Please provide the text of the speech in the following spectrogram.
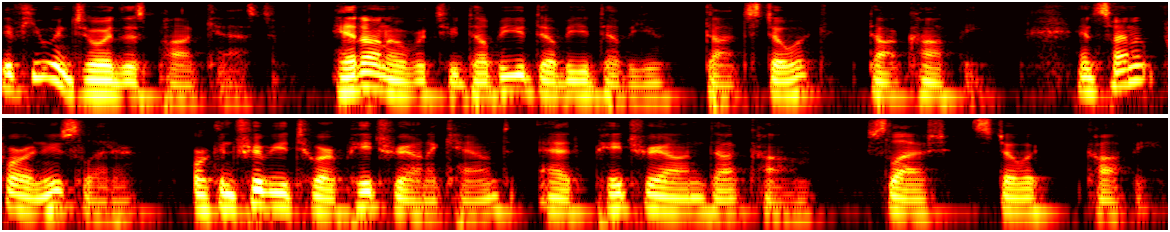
If you enjoyed this podcast, head on over to www.stoic.coffee and sign up for our newsletter or contribute to our Patreon account at patreon.com slash stoiccoffee.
